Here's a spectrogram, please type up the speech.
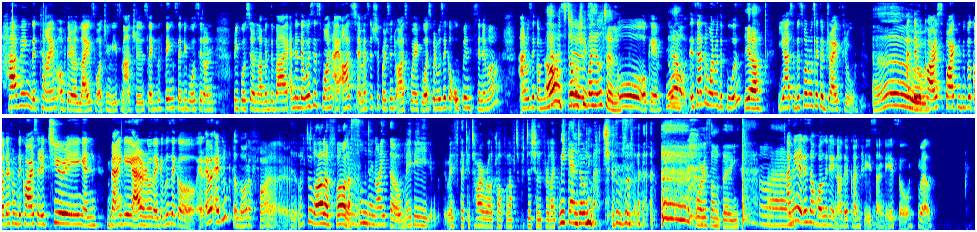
having the time of their lives watching these matches. Like the things that we posted on, reposted on Lovin Dubai. And then there was this one. I asked, I messaged the person to ask where it was, but it was like an open cinema, and it was like a oh, it's DoubleTree massive- by Hilton. Oh, okay. No, Yeah. no, is that the one with the pool? Yeah. Yeah. So this one was like a drive-through. Oh. and there were cars parked and people got down from the car started cheering and banging i don't know like it was like a it, it looked a lot of fun It looked a lot of fun. A Mm. Sunday night, though. Maybe if the Qatar World Cup will have to petition for like weekend only matches or something. Uh, i Um, mean it is a holiday in other countries sunday so well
